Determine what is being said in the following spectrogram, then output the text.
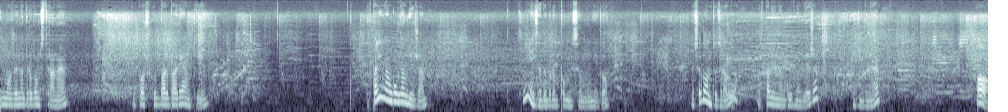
I może na drugą stronę. I poszły barbarianki. Odpalił nam główną wieżę. To nie jest za dobrym pomysłem u niego. Dlaczego on to zrobił? Odpalił nam główną wieżę? Dziwne. O!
